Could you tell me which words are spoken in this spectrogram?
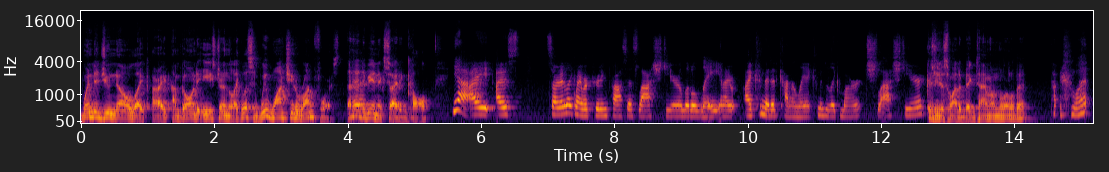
When did you know, like, all right, I'm going to Eastern? And they're like, listen, we want you to run for us. That had to be an exciting call. Yeah, I I was- started like my recruiting process last year a little late, and I I committed kind of late. I committed like March last year. Because you just wanted to big time them a little bit? what?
